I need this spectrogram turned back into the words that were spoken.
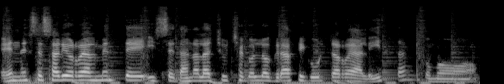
es necesario realmente irse tan a la chucha con los gráficos ultra realistas, como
